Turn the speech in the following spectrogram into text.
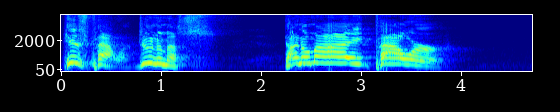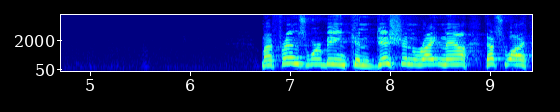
His power, dunamis, dynamite power. My friends, we're being conditioned right now. That's why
